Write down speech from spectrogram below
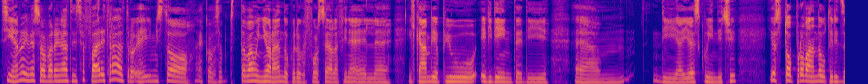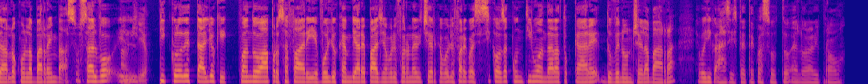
Sì, hanno rimesso la barra in alto di Safari. Tra l'altro, eh, mi sto, ecco, stavamo ignorando ignorando quello che forse alla fine è il, il cambio più evidente di, um, di iOS 15 io sto provando a utilizzarlo con la barra in basso, salvo il Anch'io. piccolo dettaglio che quando apro Safari e voglio cambiare pagina, voglio fare una ricerca, voglio fare qualsiasi cosa, continuo ad andare a toccare dove non c'è la barra e poi dico, ah sì, aspetta, è qua sotto e allora riprovo.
